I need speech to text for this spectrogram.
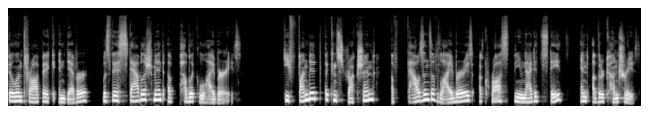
philanthropic endeavor was the establishment of public libraries. He funded the construction of thousands of libraries across the United States and other countries,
